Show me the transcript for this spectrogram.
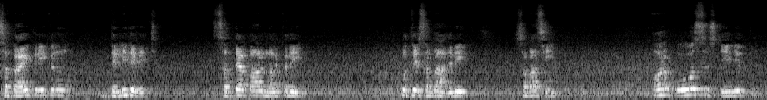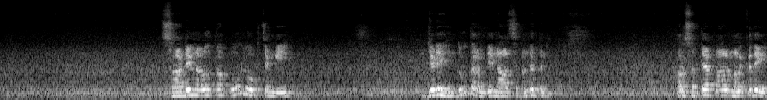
27 ਤਰੀਕ ਨੂੰ ਦਿੱਲੀ ਦੇ ਵਿੱਚ ਸਤਿਆਪਾਲ ਮਲਕ ਦੀ ਉੱਥੇ ਸ਼ਰਧਾਂਜਲੀ ਸਭਾ ਸੀ ਔਰ ਉਸ ਸਟੇਜ ਦੇ ਉੱਤੇ ਸਾਡੇ ਨਾਲੋਂ ਤਾਂ ਉਹ ਲੋਕ ਚੰਗੇ ਜਿਹੜੇ ਹਿੰਦੂ ਧਰਮ ਦੇ ਨਾਲ ਸੰਬੰਧਿਤ ਨੇ ਔਰ ਸਤਿਆਪਾਲ ਮਲਕ ਦੇ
